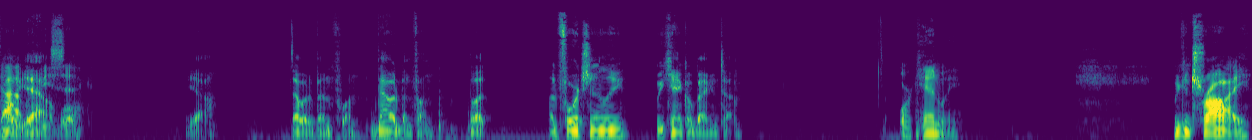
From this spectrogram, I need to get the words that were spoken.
That Oh, yeah, would be sick. well, yeah, that would have been fun. That would have been fun, but unfortunately, we can't go back in time. or can we? We can try.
